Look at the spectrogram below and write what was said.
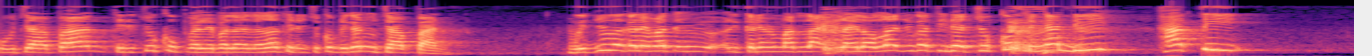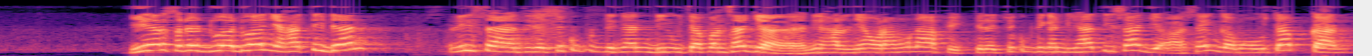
Ucapan tidak cukup kalimat la ilaha tidak cukup dengan ucapan. Begitu juga kalimat kalimat la ilaha illallah juga tidak cukup dengan di hati. Ya harus ada dua-duanya, hati dan lisan. Tidak cukup dengan diucapan saja. Ini halnya orang munafik. Tidak cukup dengan di hati saja. Ah, saya nggak mau ucapkan.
